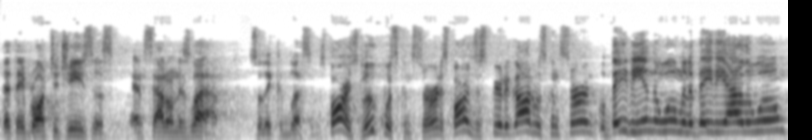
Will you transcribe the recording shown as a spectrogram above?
that they brought to Jesus and sat on his lap so they could bless him. As far as Luke was concerned, as far as the Spirit of God was concerned, a baby in the womb and a baby out of the womb,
